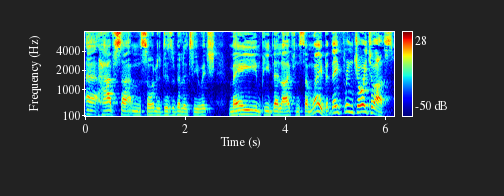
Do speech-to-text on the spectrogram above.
uh, have some sort of disability which may impede their life in some way, but they bring joy to us.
